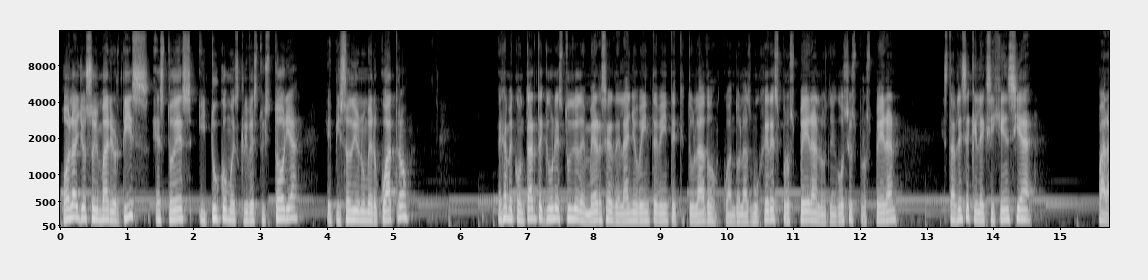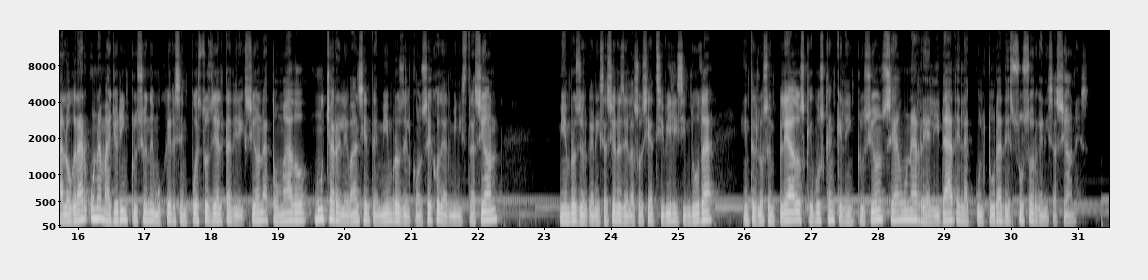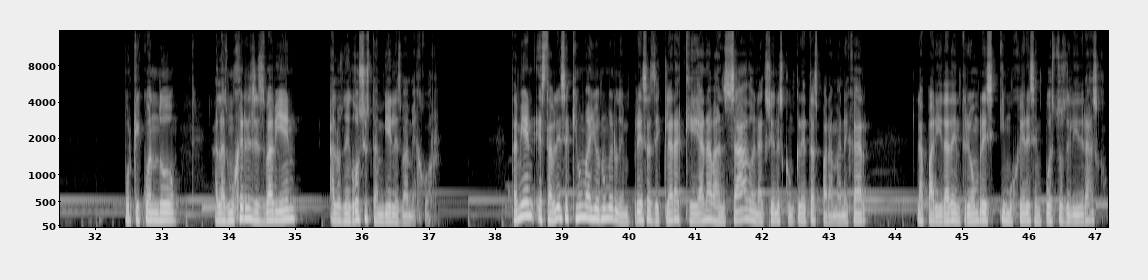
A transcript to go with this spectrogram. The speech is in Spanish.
Hola, yo soy Mario Ortiz, esto es ¿Y tú cómo escribes tu historia? Episodio número 4. Déjame contarte que un estudio de Mercer del año 2020 titulado Cuando las mujeres prosperan, los negocios prosperan, establece que la exigencia para lograr una mayor inclusión de mujeres en puestos de alta dirección ha tomado mucha relevancia entre miembros del Consejo de Administración, miembros de organizaciones de la sociedad civil y sin duda entre los empleados que buscan que la inclusión sea una realidad en la cultura de sus organizaciones. Porque cuando a las mujeres les va bien, a los negocios también les va mejor. También establece que un mayor número de empresas declara que han avanzado en acciones concretas para manejar la paridad entre hombres y mujeres en puestos de liderazgo.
